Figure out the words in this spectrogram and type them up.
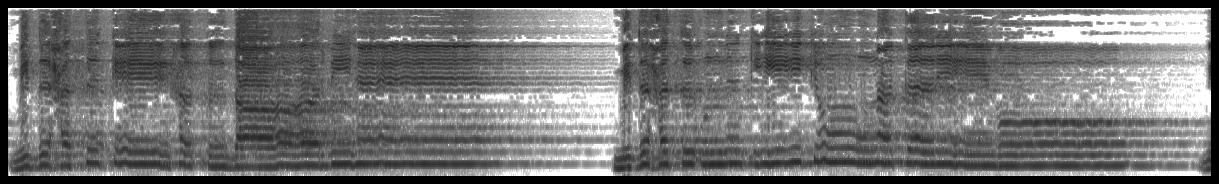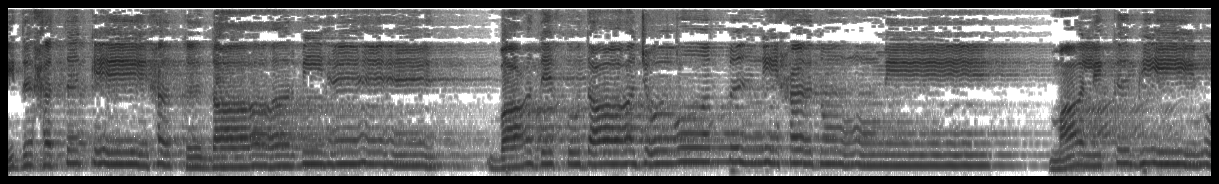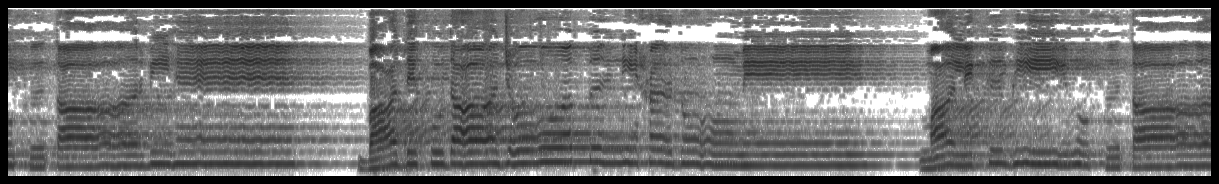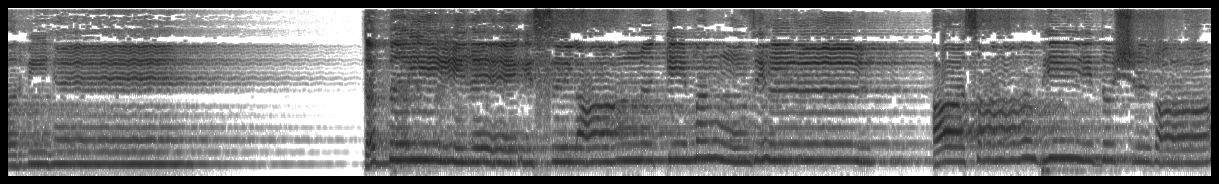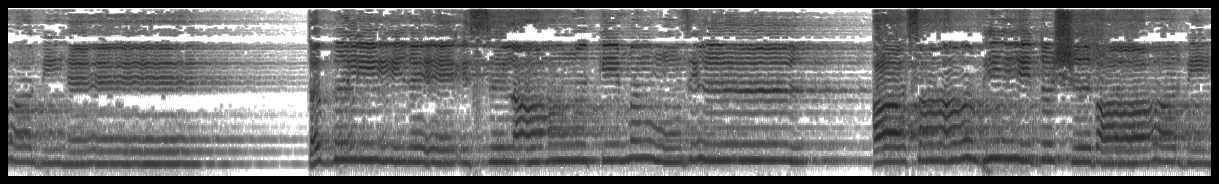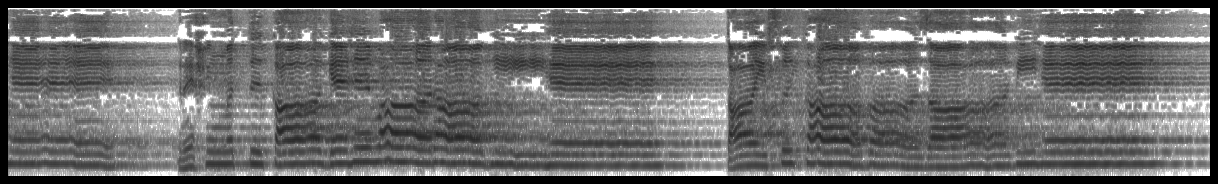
مدحت کے حقدار بھی ہیں۔ مدحت ان کی کیوں نہ کرے وہ؟ مدحت کے حقدار بھی ہیں۔ بعد خدا جو اپنی حدوں میں مالک بھی مختار بھی ہیں۔ بعد خدا جو اپنی حدوں میں مالک بھی مختار بھی ہیں۔ تبلیغ اسلام کی منزل، آسان بھی، دشوار بھی ہے۔ تبلیغ اسلام کی منزل، آسان بھی، دشوار بھی ہے۔ رحمت کا گہوارا بھی ہے۔ طائف کا بازار بھی ہے۔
